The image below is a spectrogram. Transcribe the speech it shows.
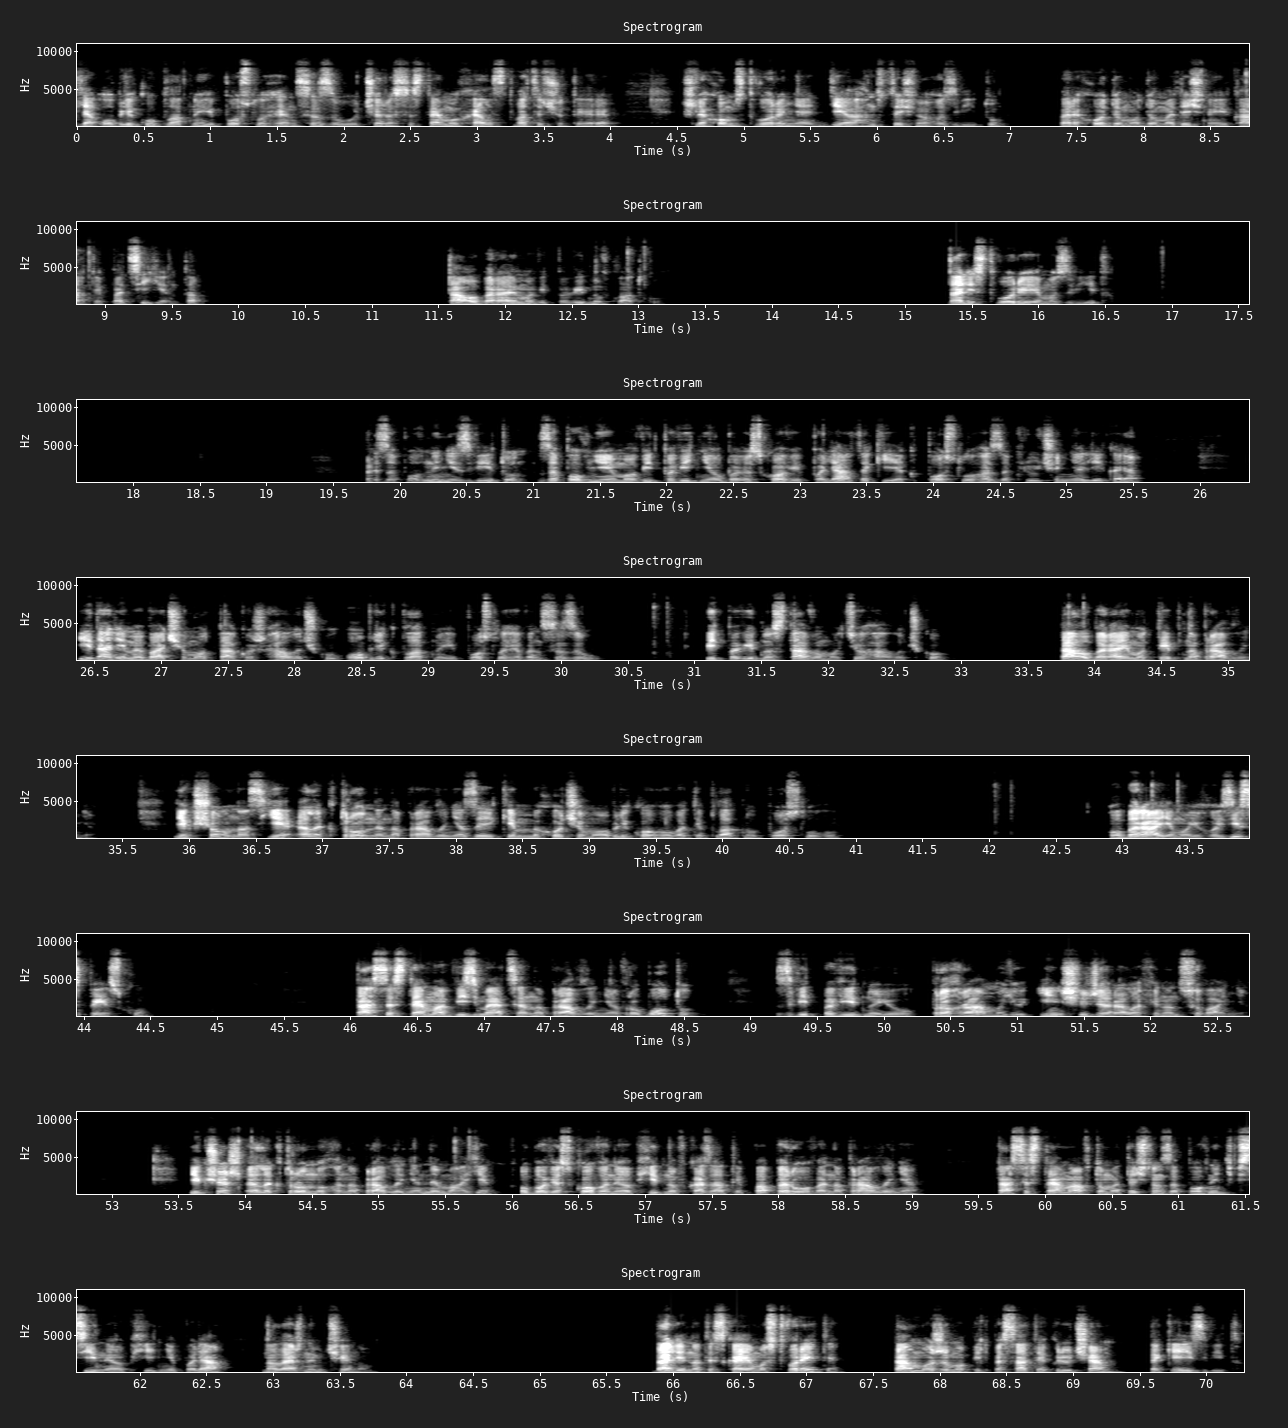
Для обліку платної послуги НСЗУ через систему Health24 шляхом створення діагностичного звіту переходимо до медичної карти пацієнта та обираємо відповідну вкладку. Далі створюємо звіт. При заповненні звіту заповнюємо відповідні обов'язкові поля, такі як послуга заключення лікаря. І далі ми бачимо також галочку Облік платної послуги в НСЗУ. Відповідно, ставимо цю галочку та обираємо тип направлення. Якщо у нас є електронне направлення, за яким ми хочемо обліковувати платну послугу, обираємо його зі списку, та система візьме це направлення в роботу з відповідною програмою інші джерела фінансування. Якщо ж електронного направлення немає, обов'язково необхідно вказати паперове направлення, та система автоматично заповнить всі необхідні поля належним чином. Далі натискаємо Створити та можемо підписати ключем такий звіт.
